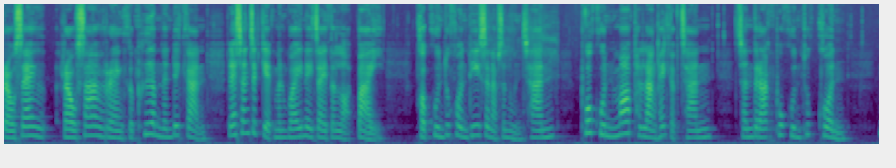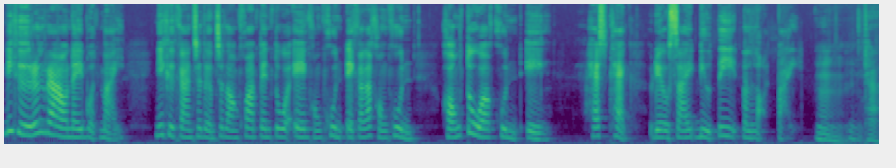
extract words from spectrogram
เราสร้างเราสร้างแรงกระเพื่อมนั้นด้วยกัน และฉันจะเก็บมันไว้ในใจตลอดไป ขอบคุณทุกคนที่สนับสนุนฉัน พวกคุณมอบพลังให้กับฉัน ฉันรักพวกคุณทุกคน นี่คือเรื่องราวในบทใหม่ นี่คือการเฉลิมฉลองความเป็นตัวเองของคุณเอกลักษณ์ของคุณ ของตัวคุณเอง hashtag real size beauty ตลอดไป อืม ค่ะ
